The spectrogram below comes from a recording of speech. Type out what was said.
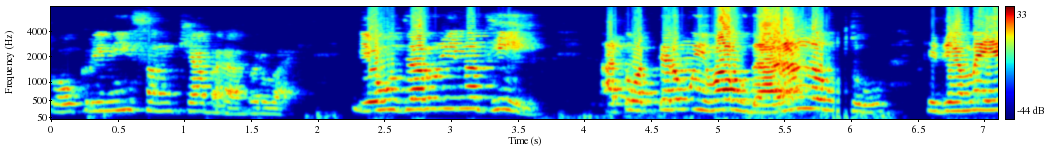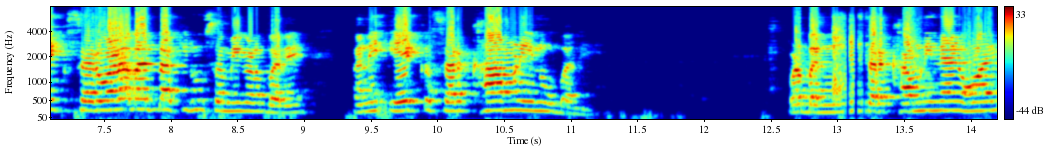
છોકરીની સંખ્યા બરાબર વાય એવું જરૂરી નથી. આ તો અત્યારે હું એવા ઉદાહરણ લઉં છું કે જેમાં એક સરવાળા બાદ બાકીનું સમીકરણ બને અને એક સરખામણીનું બને. પણ બંને સરખામણી ના હોય,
